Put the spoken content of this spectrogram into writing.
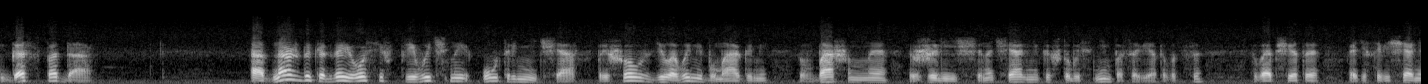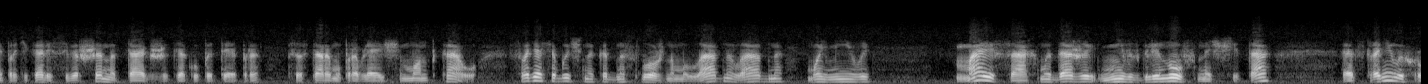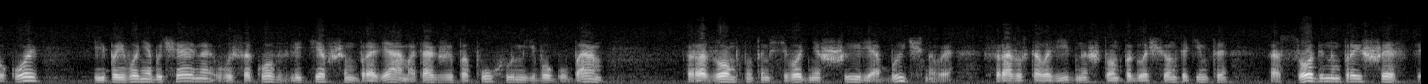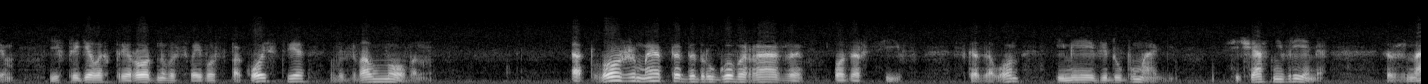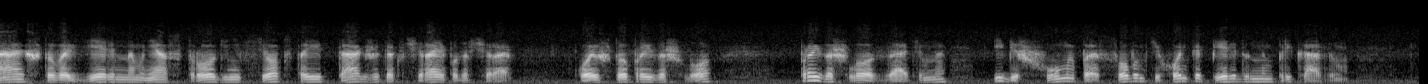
Господа. Однажды, когда Иосиф в привычный утренний час пришел с деловыми бумагами в башенное жилище начальника, чтобы с ним посоветоваться, вообще-то эти совещания протекали совершенно так же, как у Петепра со старым управляющим Монткау, сводясь обычно к односложному «Ладно, ладно, мой милый». Майи Сахмы, даже не взглянув на счета, отстранил их рукой, и по его необычайно высоко взлетевшим бровям, а также по пухлым его губам, разомкнутым сегодня шире обычного, сразу стало видно, что он поглощен каким-то особенным происшествием и в пределах природного своего спокойствия взволнован. «Отложим это до другого раза, Озарсив», — сказал он, имея в виду бумаги. «Сейчас не время. Знай, что в уверенном мне остроге не все обстоит так же, как вчера и позавчера. Кое-что произошло, произошло затемно и без шума по особым тихонько переданным приказам.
